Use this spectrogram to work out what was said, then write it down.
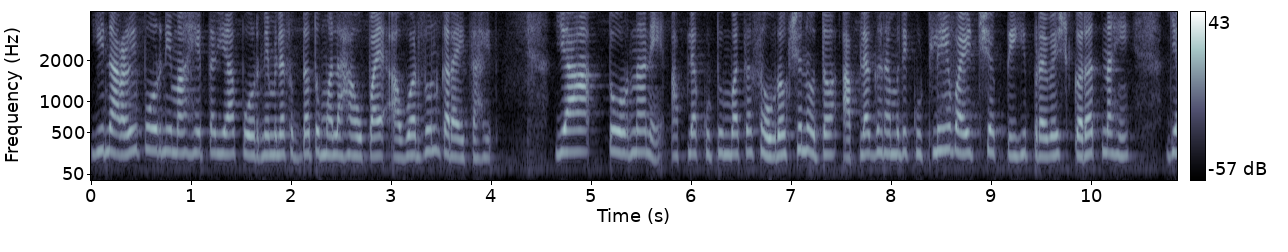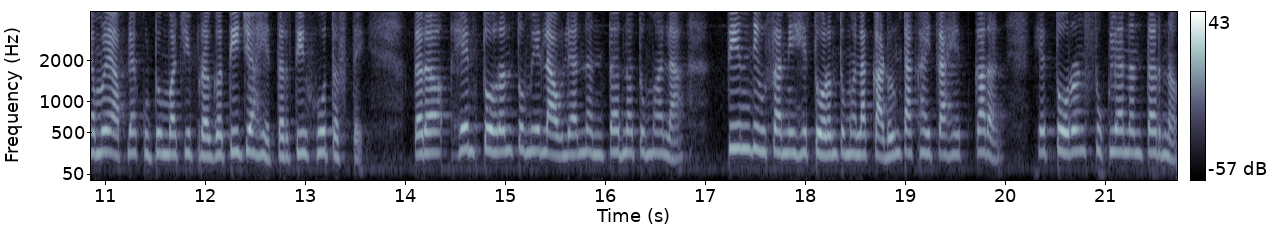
ही नारळी पौर्णिमा आहे तर या पौर्णिमेला सुद्धा तुम्हाला हा उपाय आवर्जून करायचा आहे या तोरणाने आपल्या कुटुंबाचं संरक्षण होतं. आपल्या घरामध्ये कुठलीही वाईट शक्ती ही प्रवेश करत नाही. यामुळे आपल्या कुटुंबाची प्रगती जी आहे तर ती होत असते. तर हे तोरण तुम्ही लावल्यानंतर तुम्हाला तीन दिवसांनी हे तोरण तुम्हाला काढून टाकायचं आहे. कारण हे तोरण सुकल्यानंतरनं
